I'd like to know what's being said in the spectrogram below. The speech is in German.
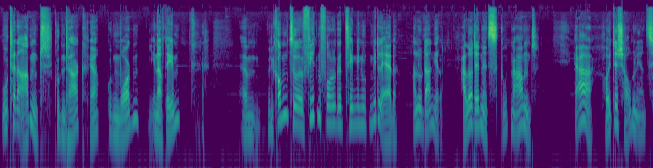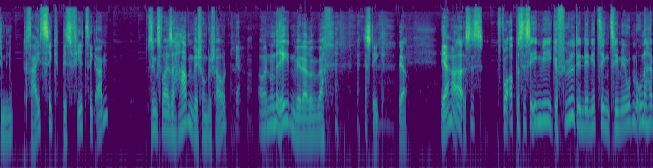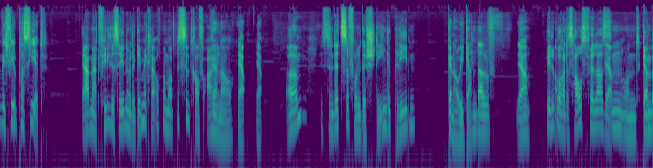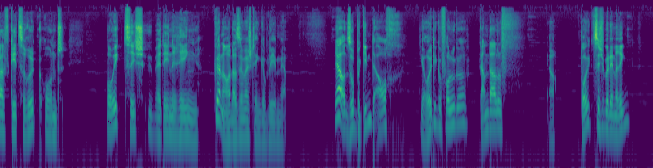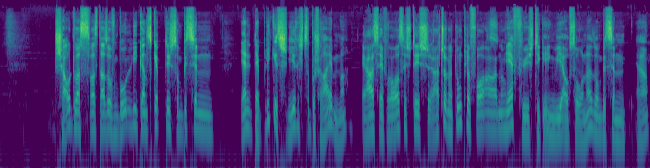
Guten Abend, guten Tag, ja, guten Morgen, je nachdem. ähm, willkommen zur vierten Folge 10 Minuten Mittelerde. Hallo Daniel. Hallo Dennis, guten Abend. Ja, heute schauen wir uns die Minuten 30 bis 40 an. Beziehungsweise haben wir schon geschaut, Ja. aber nun reden wir darüber. Stick. Ja. Ja, Ja, es ist vorab, es ist irgendwie gefühlt in den jetzigen 10 Minuten unheimlich viel passiert. Ja, man hat viel gesehen, aber da gehen wir gleich auch noch mal ein bisschen drauf ein. Genau, ja, ja. Ähm, wir sind in letzter Folge stehen geblieben. Genau, wie Gandalf, ja, Bilbo hat das Haus verlassen und Gandalf geht zurück und beugt sich über den Ring. Genau, da sind wir stehen geblieben, ja. Ja, und so beginnt auch die heutige Folge. Gandalf, ja, beugt sich über den Ring, schaut, was, was da so auf dem Boden liegt, ganz skeptisch, so ein bisschen, ja, der Blick ist schwierig zu beschreiben, ne? Ja, sehr vorsichtig. Er hat schon eine dunkle Vorahnung. Ehrfürchtig irgendwie auch so, ne? So ein bisschen, ja.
